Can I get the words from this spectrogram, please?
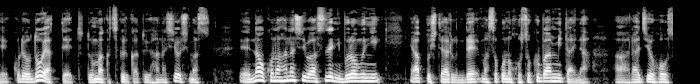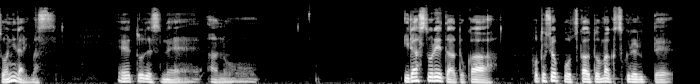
えこれをどうやってちょっとうまく作るかという話をします。えなおこの話はすでにブログにアップしてあるんで、まあ、そこの補足版みたいなあラジオ放送になります。えっ、とですねあのイラストレーターとかフォトショップを使うとうまく作れるって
